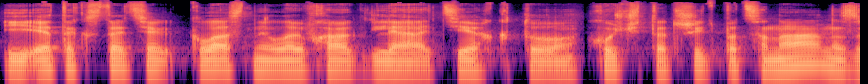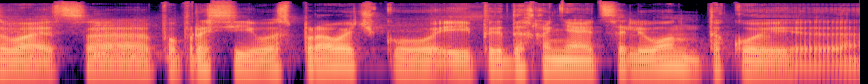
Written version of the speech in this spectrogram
и это, кстати, классный лайфхак для тех, кто хочет отшить пацана. Называется «Попроси его справочку» и предохраняется ли он такой э,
